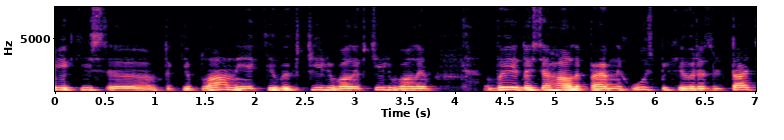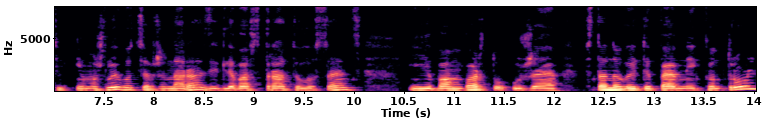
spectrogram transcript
якісь е, такі плани, які ви втілювали, втілювали, ви досягали певних успіхів, результатів, і, можливо, це вже наразі для вас втратило сенс, і вам варто вже встановити певний контроль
